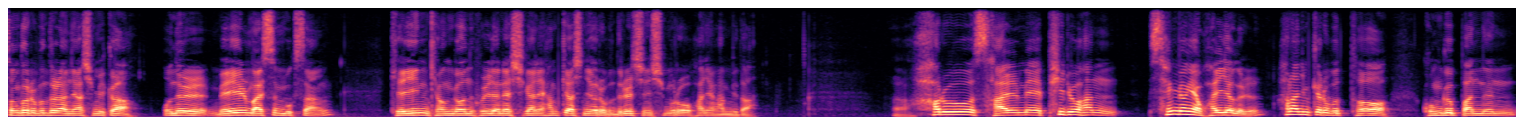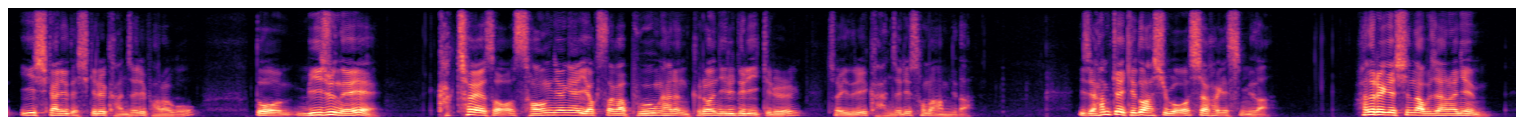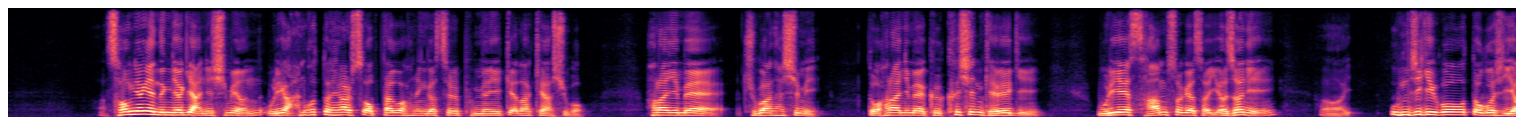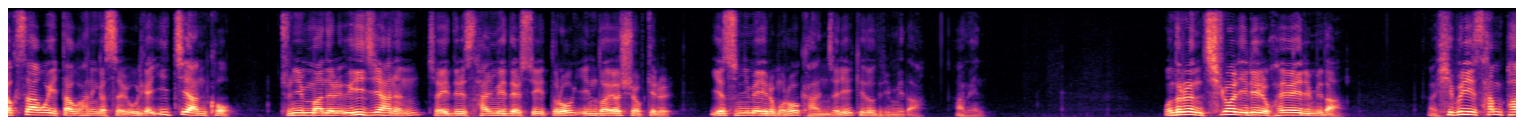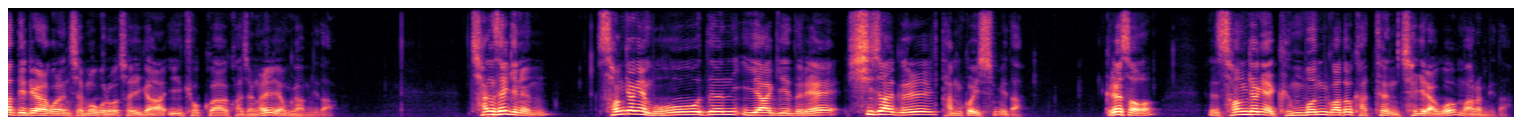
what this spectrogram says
성도 여러분들 안녕하십니까? 오늘 매일 말씀 묵상 개인 경건 훈련의 시간에 함께 하신 여러분들을 진심으로 환영합니다. 어, 하루 삶에 필요한 생명의 활력을 하나님께로부터 공급받는 이 시간이 되시기를 간절히 바라고 또 미주 내에 각처에서 성령의 역사가 부응하는 그런 일들이 있기를 저희들이 간절히 소망합니다. 이제 함께 기도하시고 시작하겠습니다. 하늘에 계신 아버지 하나님, 성령의 능력이 아니시면 우리가 아무것도 행할 수 없다고 하는 것을 분명히 깨닫게 하시고 하나님의 주관하심이 또 하나님의 그 크신 계획이 우리의 삶 속에서 여전히 어, 움직이고 또 그것이 역사하고 있다고 하는 것을 우리가 잊지 않고 주님만을 의지하는 저희들 삶이 될 수 있도록 인도하여 주옵기를 예수님의 이름으로 간절히 기도드립니다. 아멘. 오늘은 7월 1일 화요일입니다. 히브리 산파들이라고 하는 제목으로 저희가 이 교과 과정을 연구합니다. 창세기는 성경의 모든 이야기들의 시작을 담고 있습니다. 그래서 성경의 근본과도 같은 책이라고 말합니다.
